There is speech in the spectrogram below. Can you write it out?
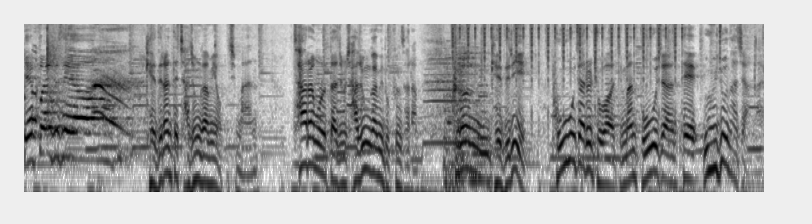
예뻐해 주세요. 개들한테 자존감이 없지만 사람으로 따지면 자존감이 높은 사람 그런 개들이 보호자를 좋아하지만 보호자한테 의존하지 않아요.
